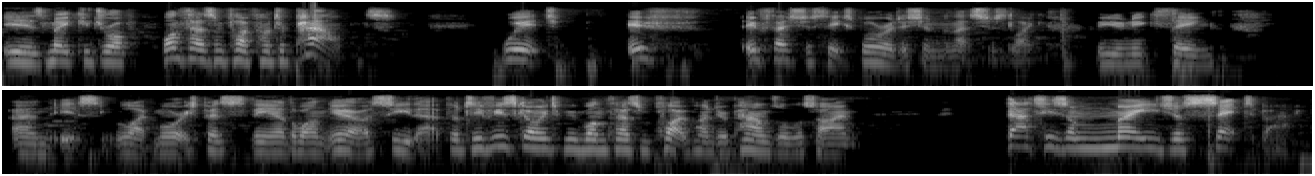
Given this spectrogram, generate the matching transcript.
is make you drop £1,500 which if if that's just the Explorer edition and that's just like a unique thing and it's like more expensive than the other one, yeah, I see that. But if it's going to be one thousand five hundred pounds all the time, that is a major setback.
